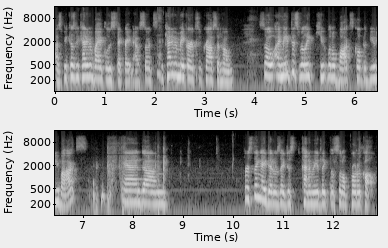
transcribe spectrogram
us because we can't even buy a glue stick right now. So it's we can't even make arts and crafts at home. So I made this really cute little box called the Beauty Box, and um, first thing I did was I just kind of made like this little protocol.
